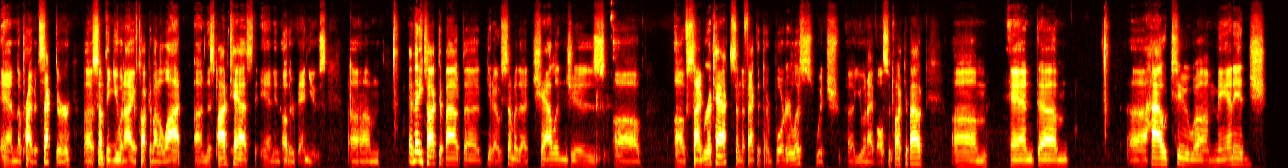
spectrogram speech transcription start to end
and the private sector. Uh, something you and I have talked about a lot on this podcast and in other venues. Um, and then he talked about, you know, some of the challenges of cyber attacks and the fact that they're borderless, which uh, you and I have also talked about, um, and um, uh, how to uh, manage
